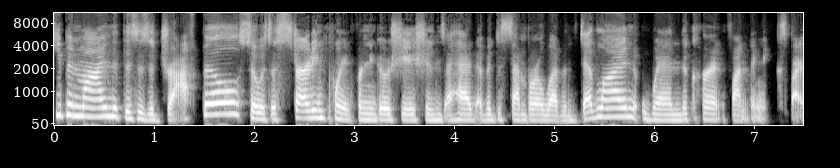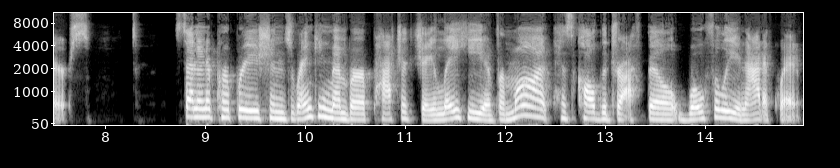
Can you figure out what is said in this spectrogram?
Keep in mind that this is a draft bill, so it's a starting point for negotiations ahead of a December 11th deadline when the current funding expires. Senate Appropriations Ranking Member Patrick J. Leahy of Vermont has called the draft bill woefully inadequate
